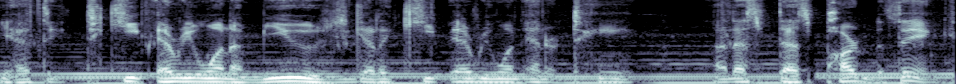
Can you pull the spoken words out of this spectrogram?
You have to, to keep everyone amused. You got to keep everyone entertained. That's that's part of the thing,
